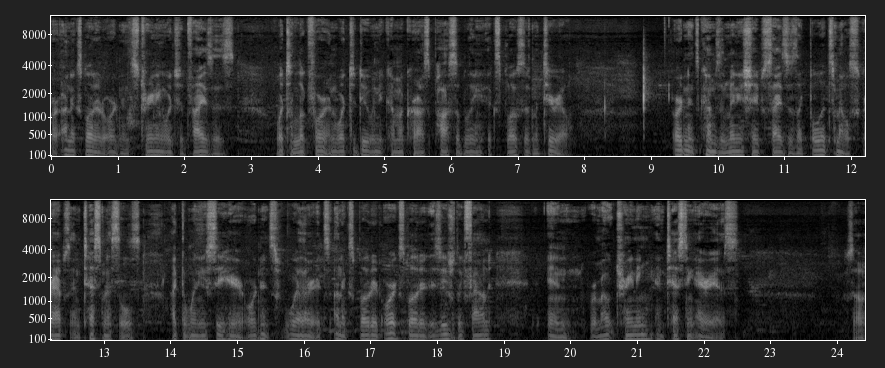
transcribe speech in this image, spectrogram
or Unexploded Ordnance Training, which advises what to look for and what to do when you come across possibly explosive material. Ordnance comes in many shapes, sizes like bullets, metal scraps, and test missiles like the one you see here. Ordnance, whether it's unexploded or exploded, is usually found in remote training and testing areas. So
